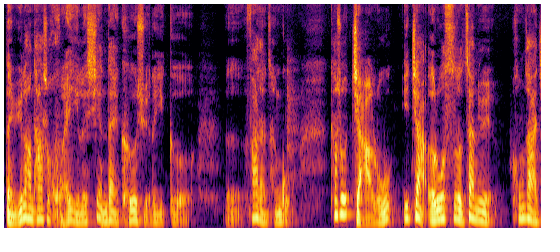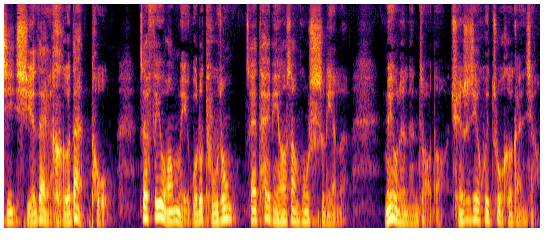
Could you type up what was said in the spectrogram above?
等于让他是怀疑了现代科学的一个呃发展成果。”他说：“假如一架俄罗斯的战略。”轰炸机携带核弹头，在飞往美国的途中，在太平洋上空失联了，没有人能找到，全世界会作何感想？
